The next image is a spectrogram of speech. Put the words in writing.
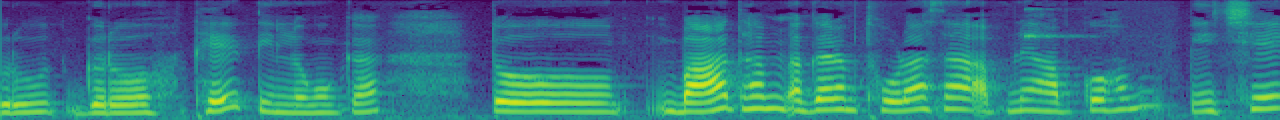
گرو، گروہ تھے تین لوگوں کا۔ تو بات ہم اگر ہم تھوڑا سا اپنے آپ کو ہم پیچھے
